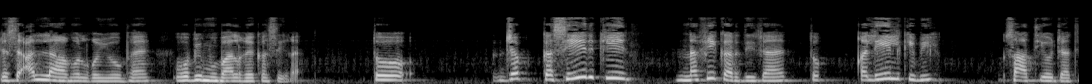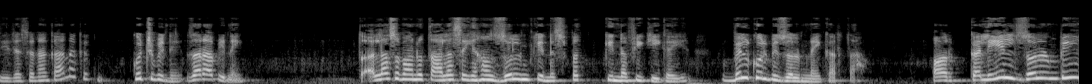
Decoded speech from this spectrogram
جیسے اللہ الغیوب ہے، وہ بھی مبالغ کا سیرا ہے۔ تو جب کثیر کی نفی کر دی جائے، تو کلیل کی بھی ساتھی ہو جاتی ہے۔ جیسے نہ کہا نا کہ کچھ بھی نہیں، ذرا بھی نہیں۔ تو اللہ سبحان و تعالیٰ سے یہاں ظلم کی نسبت کی نفی کی گئی ہے۔ بالکل بھی ظلم نہیں کرتا۔ اور کلیل ظلم بھی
